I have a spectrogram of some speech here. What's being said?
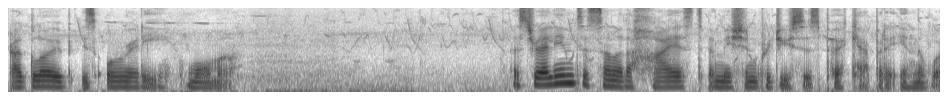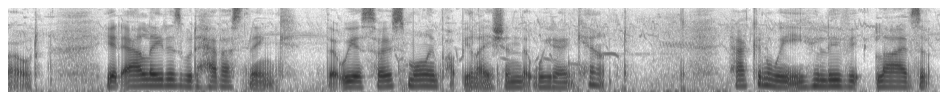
Our globe is already warmer. Australians are some of the highest emission producers per capita in the world, yet our leaders would have us think that we are so small in population that we don't count. How can we, who live lives of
